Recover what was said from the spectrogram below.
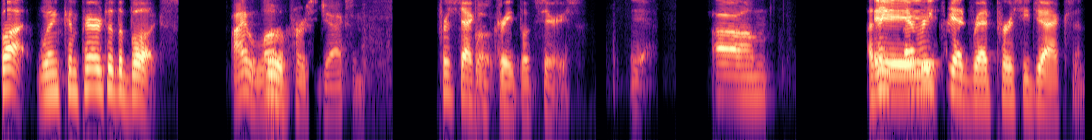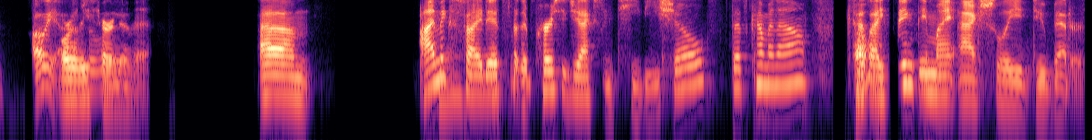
but when compared to the books, I love Ooh. Percy Jackson. Percy Jackson's Books. great book series. Yeah. Um I think A- every kid read Percy Jackson, oh yeah. or at least heard of it. Um, I'm Yeah. excited for the Percy Jackson TV show that's coming out because Oh. I think they might actually do better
